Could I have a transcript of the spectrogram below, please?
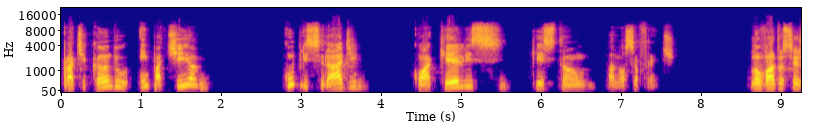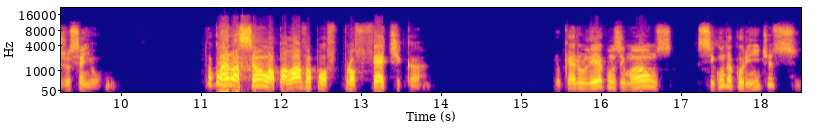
praticando empatia, cumplicidade com aqueles que estão à nossa frente. Louvado seja o Senhor. Então, com relação à palavra profética, eu quero ler com os irmãos 2 Coríntios,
